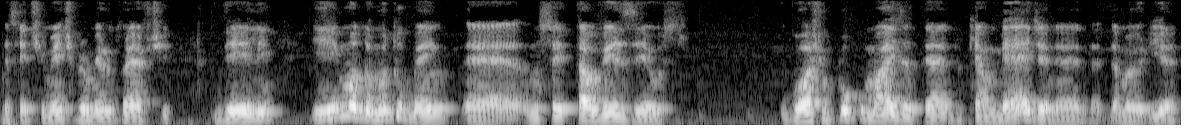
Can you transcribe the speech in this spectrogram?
recentemente, o primeiro draft dele. E mandou muito bem. É, não sei, talvez eu goste um pouco mais até do que a média né, da, da maioria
